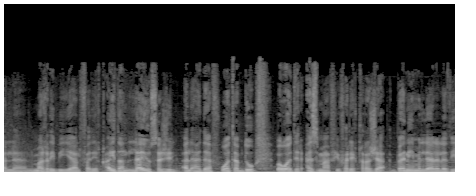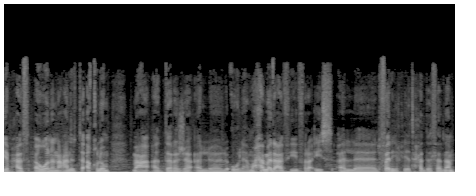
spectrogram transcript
المغربية. الفريق أيضا لا يسجل الأهداف وتبدو بوادر أزمة في فريق رجاء بني ملال الذي يبحث أولا عن التأقلم مع الدرجة الأولى. محمد عفيف رئيس الفريق يتحدث لنا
